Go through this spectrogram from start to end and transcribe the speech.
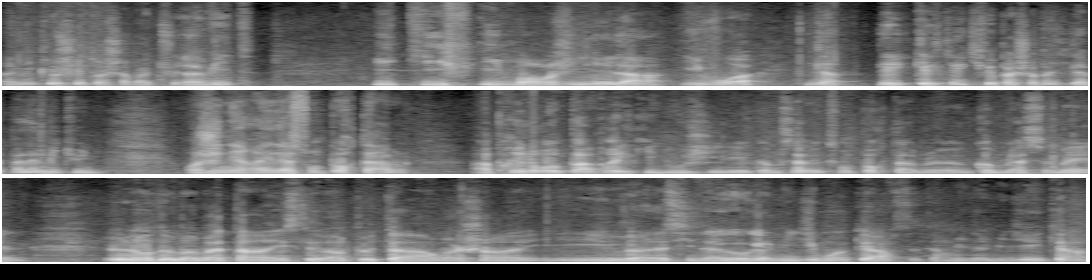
Invite-le chez toi Shabbat, tu l'invites, il kiffe, il mange, il est là, il voit. Il a quelqu'un qui fait pas Shabbat, il n'a pas l'habitude. En général, il a son portable, après le repas, après le kidouche, il est comme ça avec son portable euh, comme la semaine. Le lendemain matin, il se lève un peu tard, machin. Il va à la synagogue à midi moins quart, ça termine à midi et quart.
